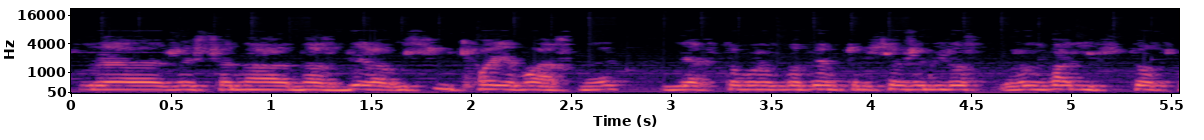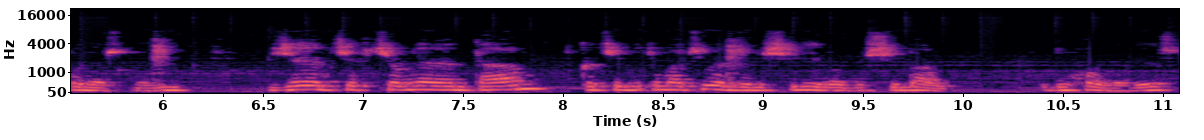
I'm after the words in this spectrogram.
Które żeś se na, nazbierał i, twoje własne. I jak to rozmawiałem, to myślałem, że mi roz, rozwali stos słoneczny. I wziąłem cię, wciągnąłem tam, tylko cię wytłumaczyłem, żebyś się nie bał, byś się bał duchowo, wiesz?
